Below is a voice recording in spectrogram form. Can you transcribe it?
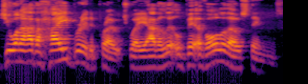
Do you want to have a hybrid approach where you have a little bit of all of those things?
